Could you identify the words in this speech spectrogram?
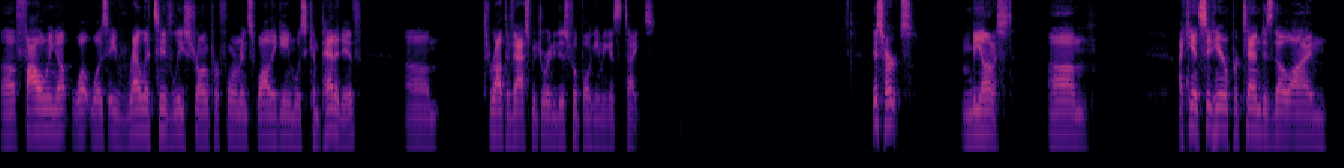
uh, following up what was a relatively strong performance while the game was competitive um, throughout the vast majority of this football game against the Titans. This hurts. Be honest. Um, I can't sit here and pretend as though I'm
